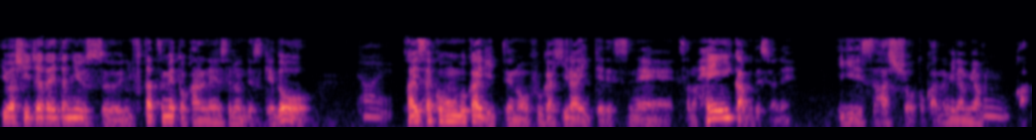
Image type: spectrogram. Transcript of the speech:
言わせていただいたニュースに2つ目と関連するんですけど、はい。対策本部会議っていうのを府が開いてですね、その変異株ですよね。イギリス発祥とか南アフリカとか。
